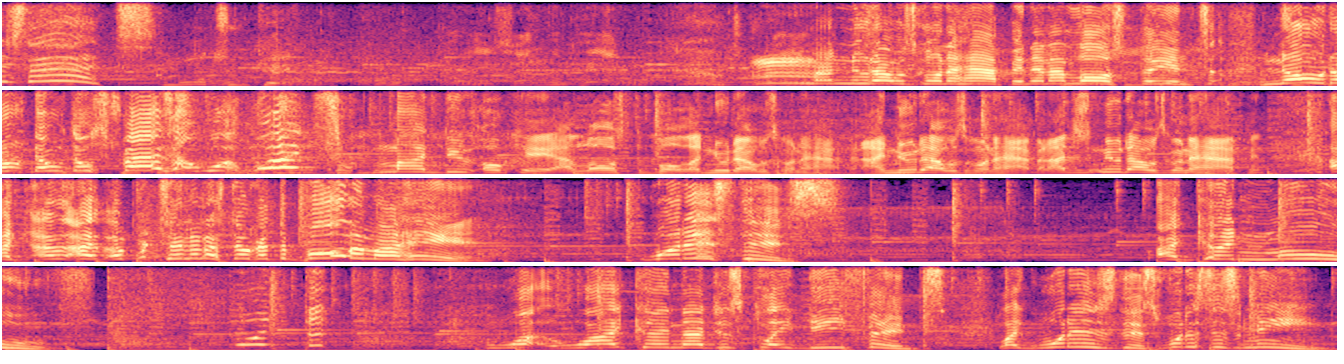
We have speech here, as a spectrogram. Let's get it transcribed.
Is that? Set the pick. Mm, I knew that was gonna happen, and I lost the entire. No, don't, don't, don't spaz out. What, what? My dude. Okay, I lost the ball. I knew that was gonna happen. I knew that was gonna happen. I just knew that was gonna happen. I, I, I, I'm pretending I still got the ball in my hand. What is this? I couldn't move. What the? Why, why couldn't I just play defense? Like, what is this? What does this mean?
